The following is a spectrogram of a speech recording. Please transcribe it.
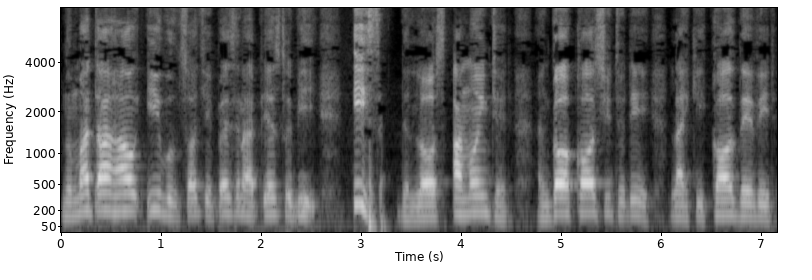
no matter how evil such a person appears to be, is the Lord's anointed. And God calls you today like He called David.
